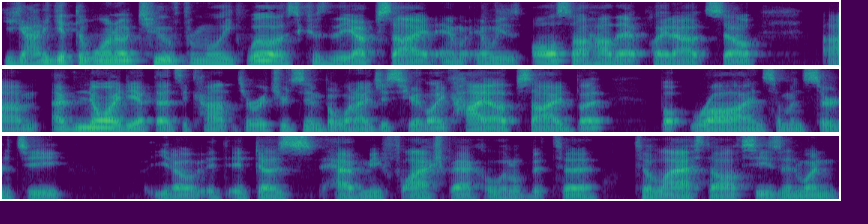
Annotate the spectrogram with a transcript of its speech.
you got to get the 102 from Malik Willis because of the upside. And, and we all saw how that played out. So um, I have no idea if that's a comp to Richardson, but when I just hear like high upside, but but raw and some uncertainty, you know, it, it does have me flashback a little bit to to last off season when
